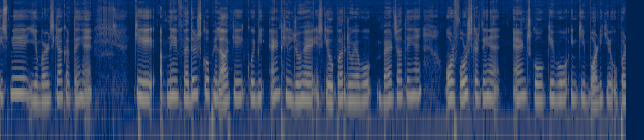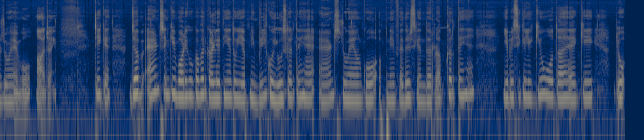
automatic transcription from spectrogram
इसमें ये बर्ड्स क्या करते हैं कि अपने फेदर्स को फैला के कोई भी एंट हिल जो है, इसके ऊपर जो है वो बैठ जाते हैं और फोर्स करते हैं एंड्स को कि वो इनकी बॉडी के ऊपर जो है वो आ जाए। ठीक है, जब एंड्स इनकी बॉडी को कवर कर लेती हैं तो ये अपनी बिल को यूज़ करते हैं। एंड्स जो हैं, उनको अपने फेदर्स के अंदर रब करते हैं। ये बेसिकली क्यों होता है कि जो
